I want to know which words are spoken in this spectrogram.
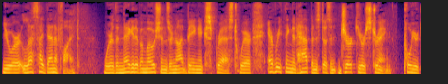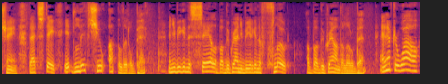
you are less identified, where the negative emotions are not being expressed, where everything that happens doesn't jerk your string, pull your chain. That state, it lifts you up a little bit. And you begin to sail above the ground. You begin to float above the ground a little bit. And after a while,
